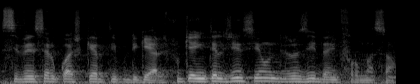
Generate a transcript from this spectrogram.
se vencer quaisquer tipo de guerras, porque a inteligência é onde reside a informação.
